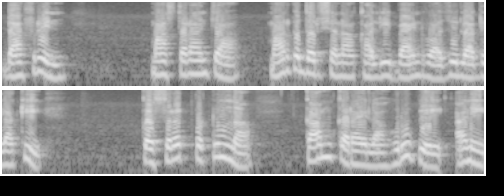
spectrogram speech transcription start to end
डाफरीन मास्तरांच्या मार्गदर्शनाखाली बँड वाजू लागला की कसरतपटूंना काम करायला हुरूप येई आणि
